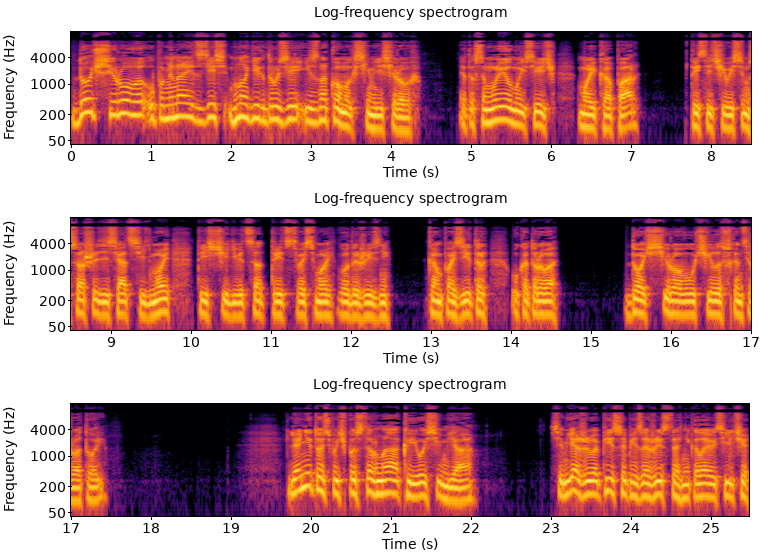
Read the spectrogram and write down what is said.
Дочь Серова упоминает здесь многих друзей и знакомых семьи Серовых. Это Самуил Моисеевич Мойкопар, 1867-1938 годы жизни, композитор, у которого дочь Серова училась в консерватории. Леонид Осипович Пастернак и его семья, Семья живописца-пейзажиста Николая Васильевича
